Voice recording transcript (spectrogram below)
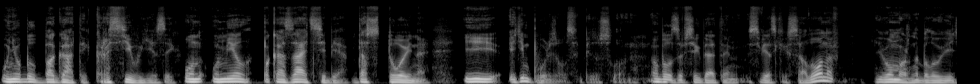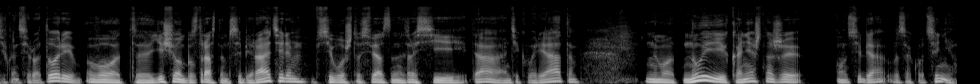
У него был богатый, красивый язык. Он умел показать себя достойно и этим пользовался, безусловно. Он был завсегдатаем светских салонов, его можно было увидеть в консерватории. Вот. Еще он был страстным собирателем всего, что связано с Россией, да, антиквариатом. Вот. Ну и, конечно же, он себя высоко ценил.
